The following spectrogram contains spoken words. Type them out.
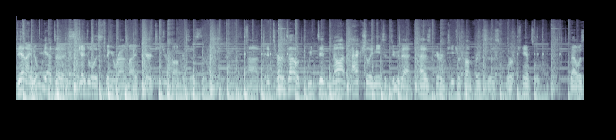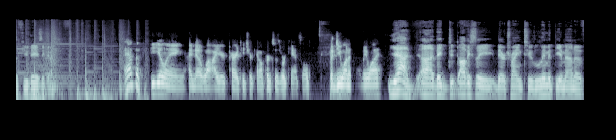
Dan, I know we had to schedule this thing around my parent teacher conferences tonight. Uh, it turns out we did not actually need to do that as parent teacher conferences were canceled. That was a few days ago. I have a feeling I know why your parent teacher conferences were canceled. But do you want to tell me why? Yeah, uh, they did. Obviously, they're trying to limit the amount of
